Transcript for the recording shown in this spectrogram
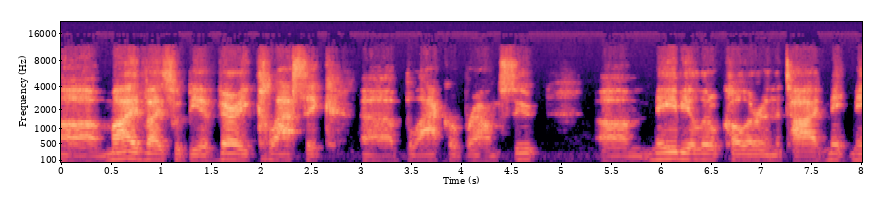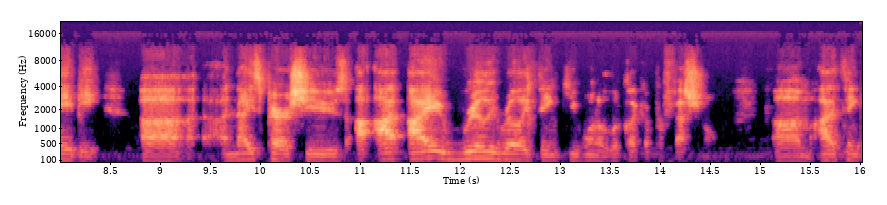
uh, my advice would be a very classic uh, black or brown suit, um, maybe a little color in the tie, may, maybe. Uh, a nice pair of shoes. I, I, I really, really think you want to look like a professional. Um, I think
